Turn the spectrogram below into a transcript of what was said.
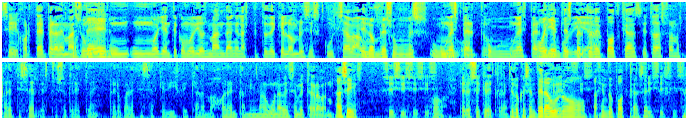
Sí, Hortel, pero además un, Hortel. un- un oyente como Dios manda en el aspecto de que el hombre se escucha, vamos. El hombre es un, es Un experto, un, un experto oyente podía- experto de podcast. De todas formas, parece ser, esto es secreto, ¿eh? pero parece ser que dice que a lo mejor él también alguna vez se mete a grabar un Ah, sí, podcast. Sí, sí, sí, sí, sí. Oh. Pero es secreto, ¿eh? de lo que se entera Secreto, uno sí, sí. haciendo podcast. ¿eh? Sí, sí, sí, sí.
